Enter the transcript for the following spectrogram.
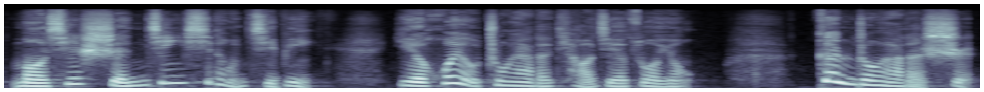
某些神经系统疾病也会有重要的调节作用。更重要的是，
